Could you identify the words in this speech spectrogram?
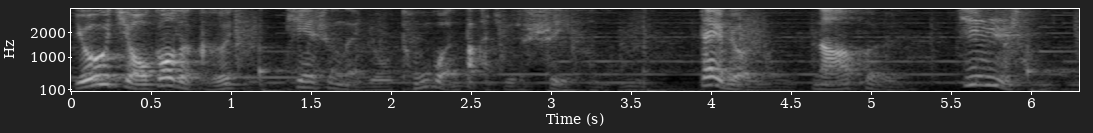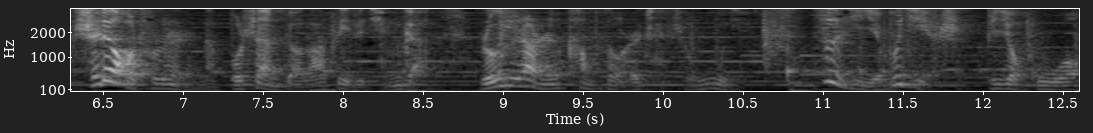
有较高的格局，天生呢有统管大局的视野和能力。代表人物：拿破仑。金日成，十六号出生的人呢，不善表达自己的情感，容易让人看不透而产生误解，自己也不解释，比较孤傲，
